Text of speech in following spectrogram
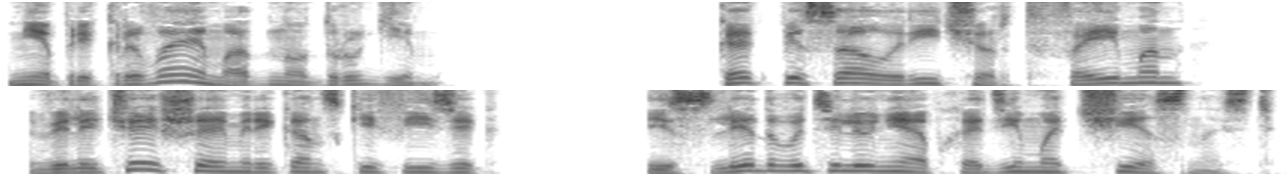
Не прикрываем одно другим. Как писал Ричард Фейман, величайший американский физик, исследователю необходима честность,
